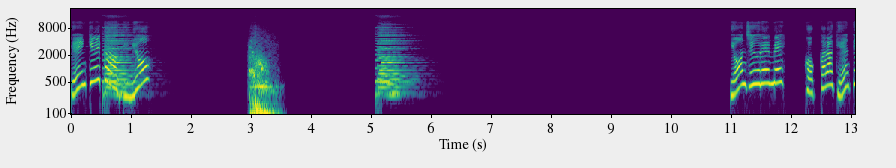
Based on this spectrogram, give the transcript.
弁慶か微妙。40連目。こっから限定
